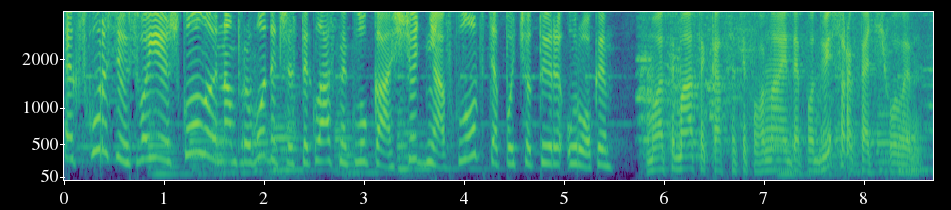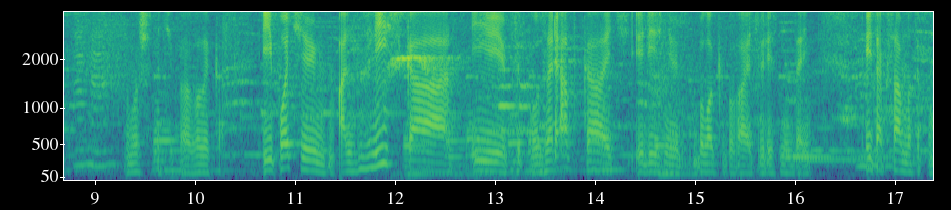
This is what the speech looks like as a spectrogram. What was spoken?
Екскурсію своєю школою нам проводить шестикласник Лука. Щодня в хлопця по чотири уроки. Математика це типу вона йде по 2-45 хвилин, тому що вона типу велика. І потім англійська, і типу зарядка, і різні блоки бувають в різний день. І так само, типу,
